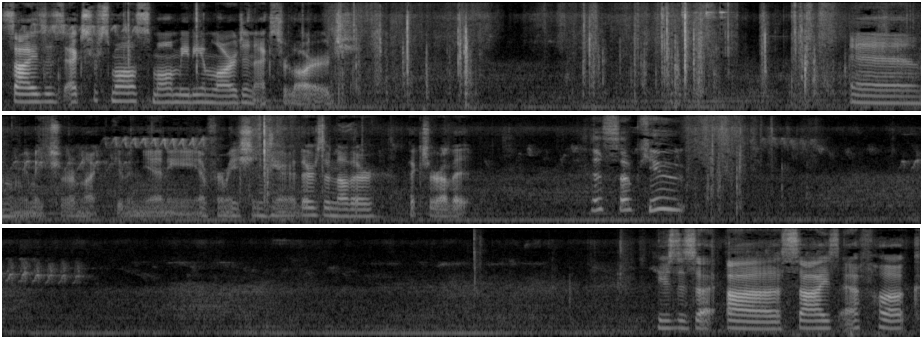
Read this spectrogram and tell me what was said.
Sizes extra small, small, medium, large, and extra large. And let me make sure I'm not giving you any information here. There's another picture of it. It's so cute. Uses a, a size F hook.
